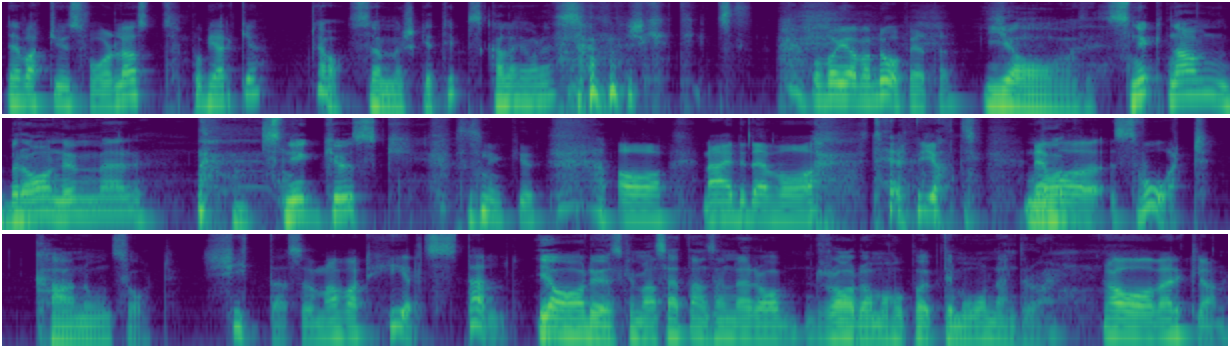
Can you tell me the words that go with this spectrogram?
Det vart ju svårlöst på Bjerke. Ja, sömmersketips kallar jag det. Sömmersketips. Och vad gör man då Peter? Ja, snyggt namn, bra nummer, snygg kusk. Snyggt. Ja, nej det där var... Det, jag, det Nå- var svårt. Kanonsvårt. Shit alltså, man vart helt ställd. Ja du, ska man sätta en sån där rad, rad om och hoppa upp till månen tror jag. Ja, verkligen.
